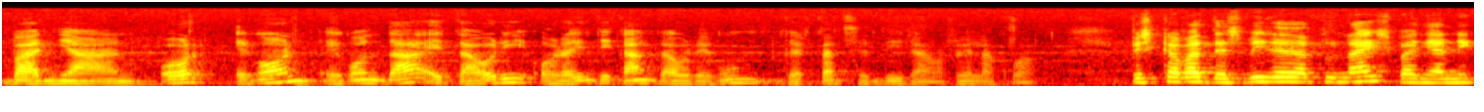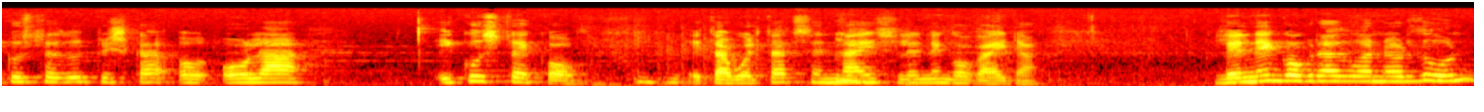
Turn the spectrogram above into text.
Baina hor egon, egon da eta hori oraindik gaur egun gertatzen dira horrelakoa. Pizka bat desbidedatu naiz, baina nik uste dut pizka hola ikusteko eta bueltatzen naiz lehenengo gaira. Lehenengo graduan ordun,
